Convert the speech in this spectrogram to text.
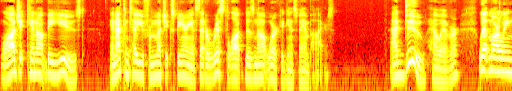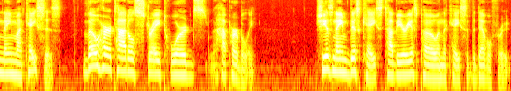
logic cannot be used, and I can tell you from much experience that a wrist lock does not work against vampires. I do, however, let Marlene name my cases, though her titles stray towards hyperbole. She has named this case Tiberius Poe and the case of the devil fruit.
